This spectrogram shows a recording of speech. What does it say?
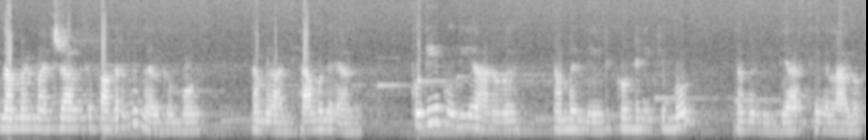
നമ്മൾ മറ്റൊരാൾക്ക് പകർന്നു നൽകുമ്പോൾ നമ്മൾ അധ്യാപകരാകും പുതിയ പുതിയ അറിവ് നമ്മൾ നേടിക്കൊണ്ടിരിക്കുമ്പോൾ നമ്മൾ വിദ്യാർത്ഥികളാകും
